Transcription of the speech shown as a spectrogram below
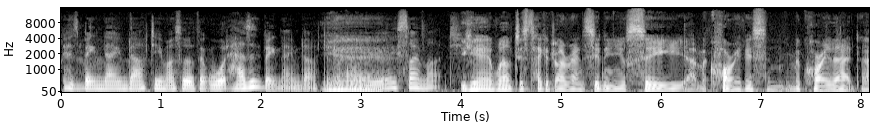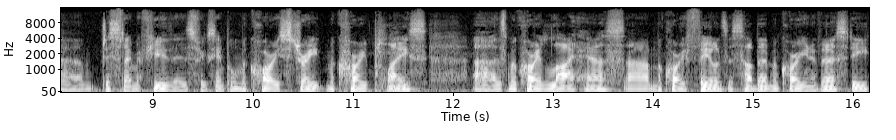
has been named after him? I sort of think, what hasn't been named after yeah. Macquarie? Really, so much. Yeah, well, just take a drive around Sydney, and you'll see uh, Macquarie this and Macquarie that. Um, just to name a few, there's, for example, Macquarie Street, Macquarie Place. Uh, there's Macquarie Lighthouse, uh, Macquarie Fields, a suburb, Macquarie University.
